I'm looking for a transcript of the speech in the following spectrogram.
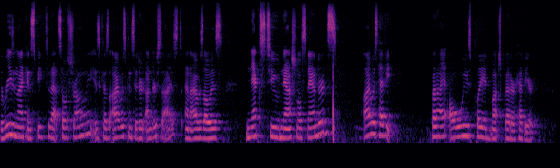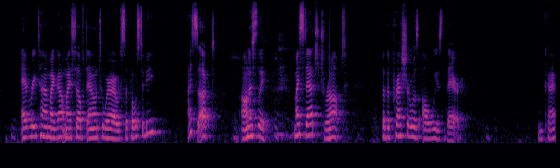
the reason I can speak to that so strongly is because I was considered undersized and I was always next to national standards. I was heavy, but I always played much better heavier. Every time I got myself down to where I was supposed to be, I sucked. Honestly, my stats dropped but the pressure was always there. Okay,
